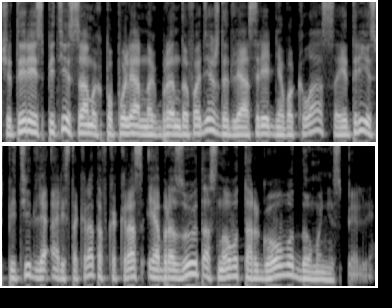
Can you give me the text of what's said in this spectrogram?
Четыре из пяти самых популярных брендов одежды для среднего класса и три из пяти для аристократов как раз и образуют основу торгового дома Неспели.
